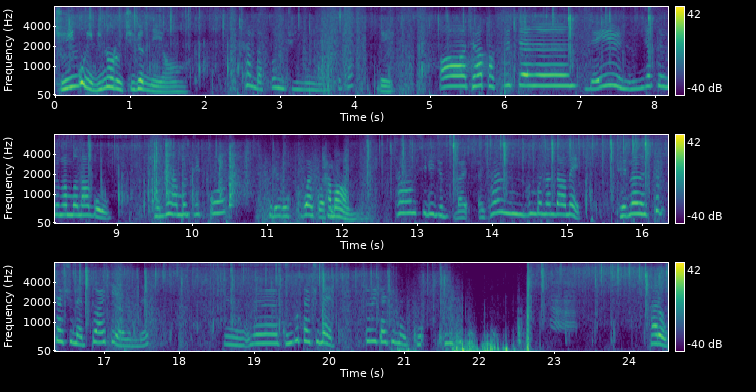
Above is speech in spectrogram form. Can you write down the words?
주인공이 민호를 죽였네요. 참 나쁜 주인공이네. 그쵸? 네. 어, 제가 봤을 때는 내일 인적 생존 한번 하고 전편 한번 찍고 그리고 그거 할 것 같아요. 탐험. 탐험 시리즈 말, 아니, 탐험 한번 한 다음에 되면은 스텝 탈출 맵도 할게요, 여러분들. 네, 오늘 공포 탈출 맵, 스토리 탈출 맵, 고, 공포 탈출 맵. 바로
